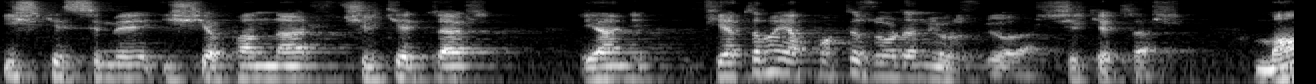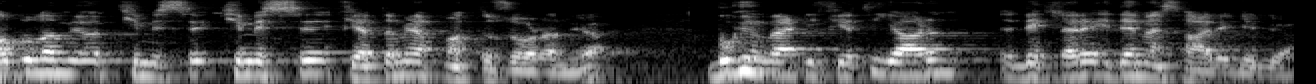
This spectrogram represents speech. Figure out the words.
İş kesimi, iş yapanlar, şirketler yani fiyatlama yapmakta zorlanıyoruz diyorlar şirketler. Mal bulamıyor kimisi, kimisi fiyatlama yapmakta zorlanıyor. Bugün verdiği fiyatı yarın e, deklare edemez hale geliyor.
